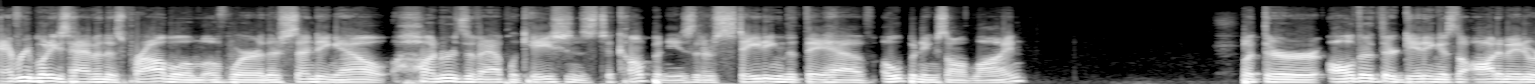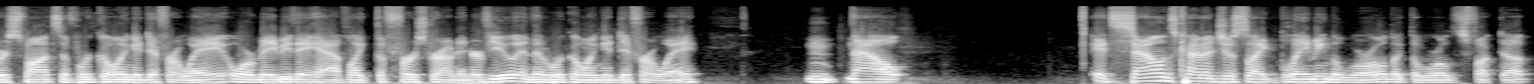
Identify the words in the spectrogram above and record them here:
everybody's having this problem of where they're sending out hundreds of applications to companies that are stating that they have openings online, but they're all that they're getting is the automated response of we're going a different way, or maybe they have like the first round interview and then we're going a different way. Now, it sounds kind of just like blaming the world, like the world's fucked up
